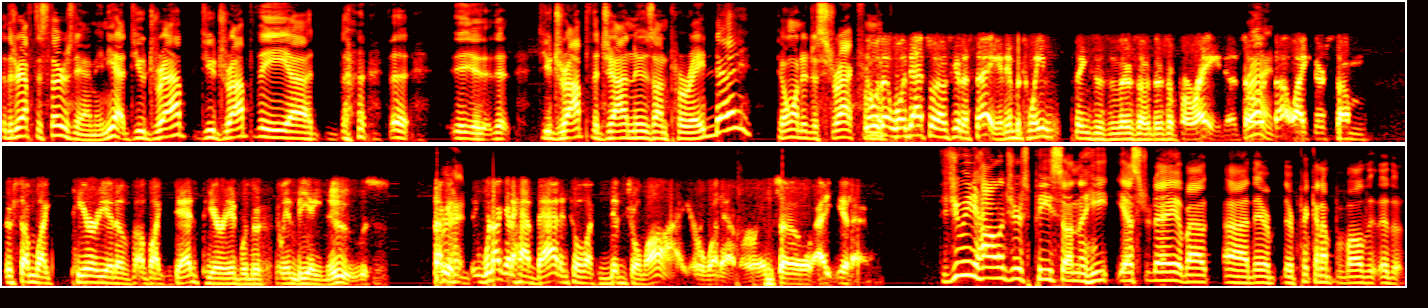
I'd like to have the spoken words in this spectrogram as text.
the draft is Thursday. I mean, yeah. Do you drop? Do you drop the uh, the, the, the do you drop the John news on parade day? Don't want to distract from Well, the that, well, that's what I was going to say. And in between things is there's a there's a parade, so Right. it's not like there's some there's some like period of, of like dead period where there's no NBA news. Not gonna- we're not going to have that until like mid July or whatever. And so I, you know, Did you read Hollinger's piece on the Heat yesterday about uh, they're they're picking up of all the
